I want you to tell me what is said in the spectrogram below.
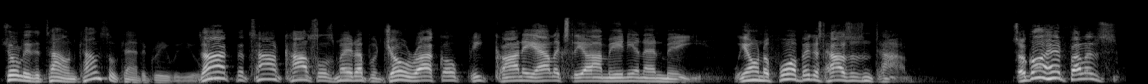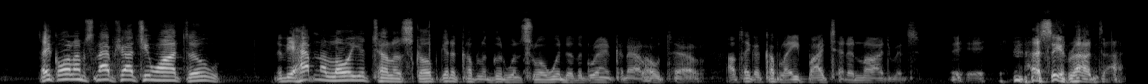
surely the town council can't agree with you. Doc, the town council is made up of Joe Rocco, Pete Carney, Alex the Armenian, and me. We own the four biggest houses in town. So go ahead, fellas. Take all them snapshots you want to. And if you happen to lower your telescope, get a couple of good ones through a window of the Grand Canal Hotel. I'll take a couple of 8 by 10 enlargements. I'll see you around, Doc.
